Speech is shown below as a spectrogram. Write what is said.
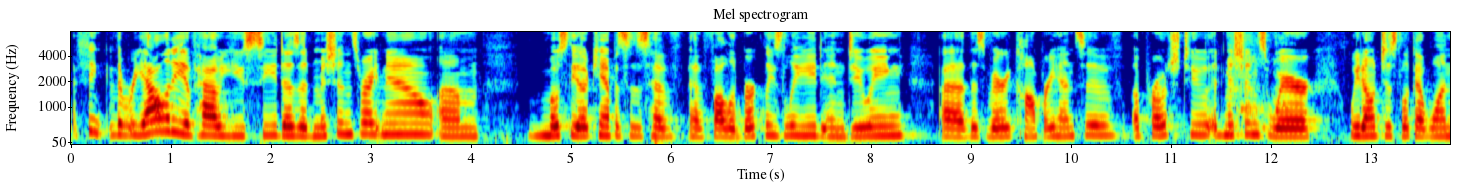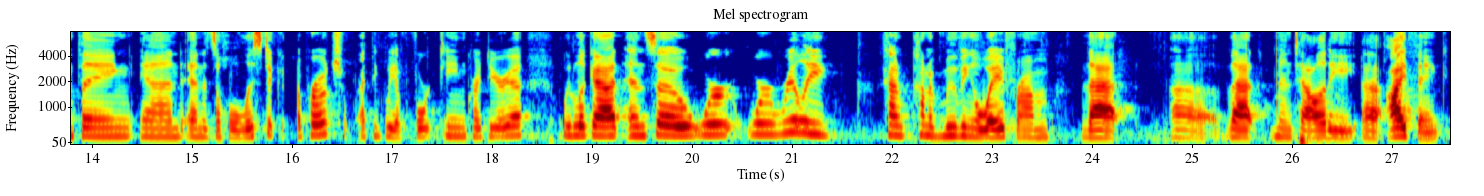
I think the reality of how UC does admissions right now, um, most of the other campuses have, have followed Berkeley's lead in doing uh, this very comprehensive approach to admissions where we don't just look at one thing and, and it's a holistic approach. I think we have 14 criteria we look at. And so we're, we're really kind of, kind of moving away from that, uh, that mentality, uh, I think.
